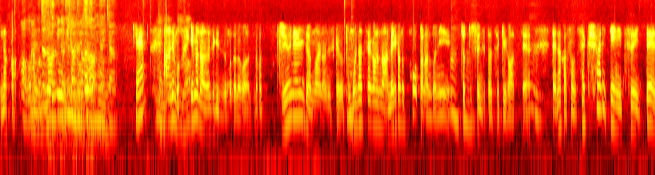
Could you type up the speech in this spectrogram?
なんかあごめんちゃんどうぞ。みのりちゃん。えあでも今の話聞いて思ったのがなんか10年以上前なんですけど友達があのアメリカのポートランドにちうん。ょっと住んでた時期があって、でなんかそのセクシュアリティについて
